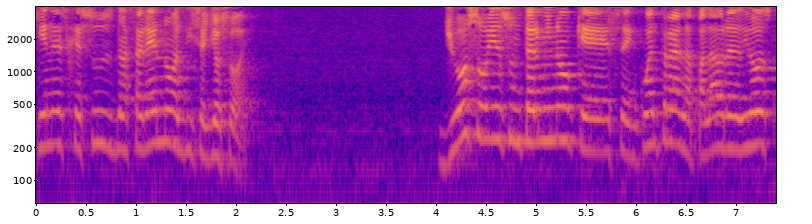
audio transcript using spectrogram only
¿quién es Jesús Nazareno? Él dice, yo soy. Yo soy es un término que se encuentra en la palabra de Dios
